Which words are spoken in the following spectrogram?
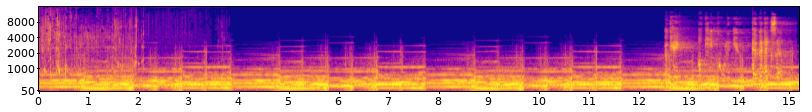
Okay, I'll keep calling you MXN.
